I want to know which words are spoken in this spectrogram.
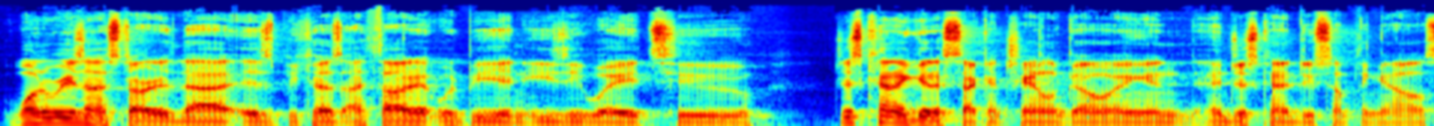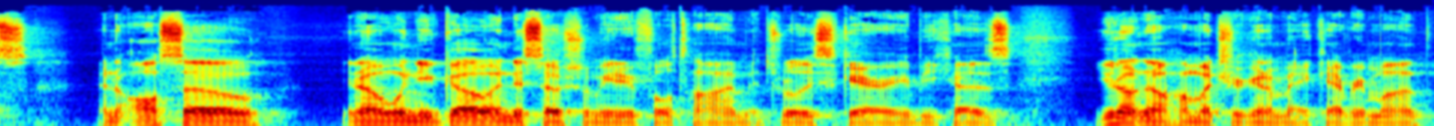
one reason I started that is because I thought it would be an easy way to just kind of get a second channel going and, and just kind of do something else. And also, you know, when you go into social media full time, it's really scary because you don't know how much you're going to make every month.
